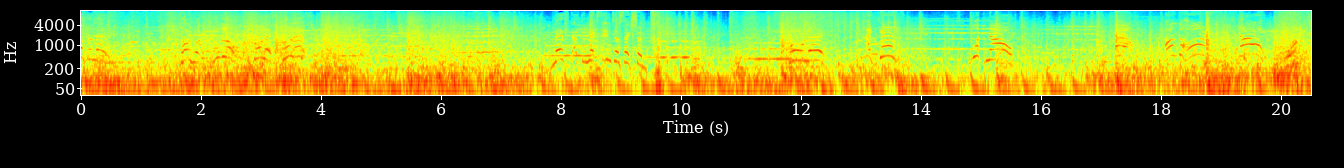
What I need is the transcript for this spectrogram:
other left! Turn right! No! Go left! Go left! Left at the next intersection! Go left! I can't! What now? On the horse! Now! What?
